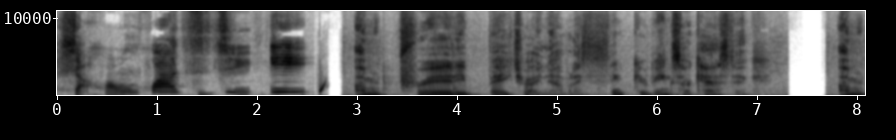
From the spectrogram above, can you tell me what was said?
小黄花词句一。 I'm pretty baked right now, but I think you're being sarcastic. I'm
